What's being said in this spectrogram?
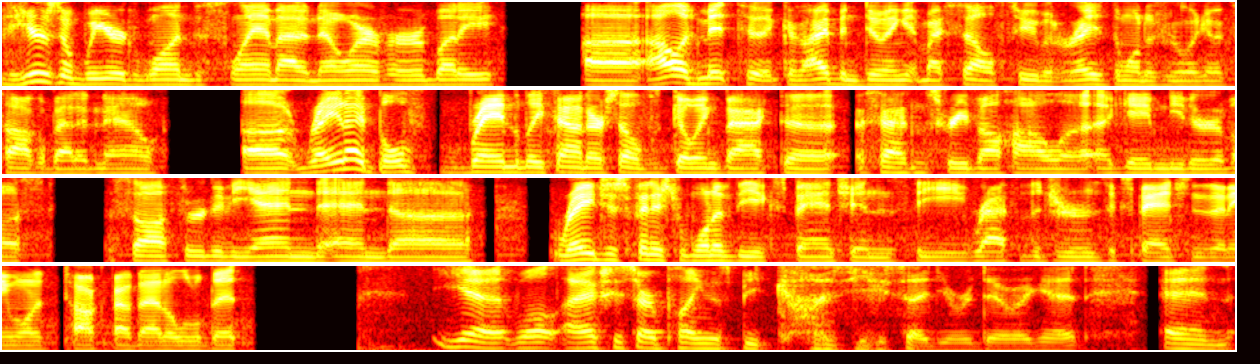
here's a weird one to slam out of nowhere for everybody. Uh, I'll admit to it because I've been doing it myself too, but Ray's the one who's really going to talk about it now. Uh, Ray and I both randomly found ourselves going back to Assassin's Creed Valhalla, a game neither of us saw through to the end, and uh, Ray just finished one of the expansions, the Wrath of the Druids expansions, and he wanted to talk about that a little bit. Yeah, well, I actually started playing this because you said you were doing it. And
